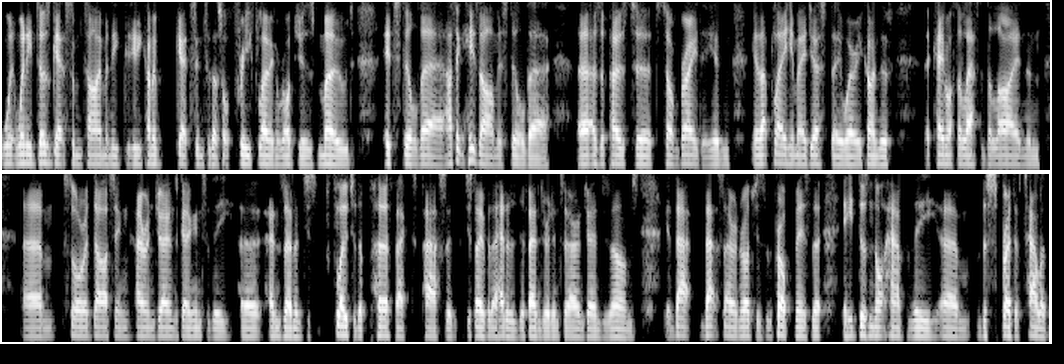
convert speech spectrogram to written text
when, when he does get some time and he, he kind of gets into that sort of free flowing Rodgers mode, it's still there. I think his arm is still there uh, as opposed to, to, Tom Brady. And you know, that play he made yesterday where he kind of uh, came off the left of the line and um, saw a darting Aaron Jones going into the uh, end zone and just floated a perfect pass just over the head of the defender and into Aaron Jones's arms. That that's Aaron Rodgers. But the problem is that he does not have the um, the spread of talent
